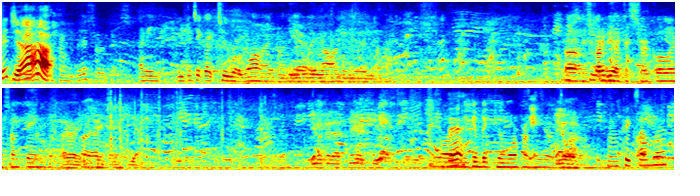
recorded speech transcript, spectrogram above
Good job. From this or this? I mean, you can take like two or one or the other way around. And then, uh, there's gotta be like a circle or something. Or, Oh, right yeah. Well, That- you can pick two more from here. or there. Let pick something.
